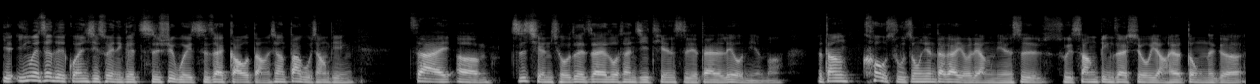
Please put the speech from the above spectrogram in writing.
也因为这个关系，所以你可以持续维持在高档。像大谷翔平在呃之前球队在洛杉矶天使也待了六年嘛。那当扣除中间大概有两年是属于伤病在休养，还有动那个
